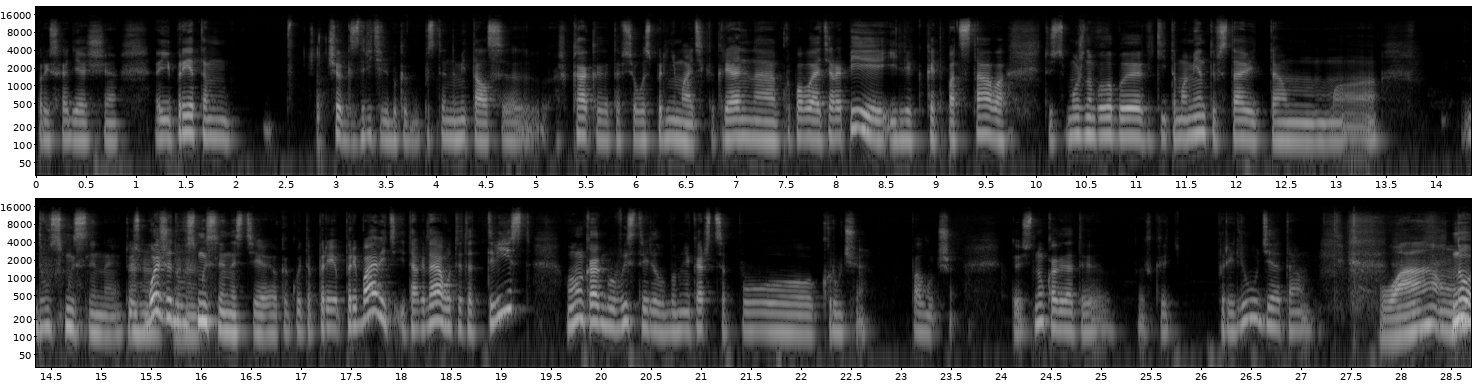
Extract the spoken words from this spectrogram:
происходящее, и при этом человек, зритель бы как бы постоянно метался, как это все воспринимать, как реально групповая терапия или какая-то подстава. То есть можно было бы какие-то моменты вставить там двусмысленные. То есть uh-huh, больше uh-huh. двусмысленности какой-то при, прибавить, и тогда вот этот твист, он как бы выстрелил бы, мне кажется, по круче, получше. То есть, ну, когда ты, так сказать, прелюдия там. Вау. Ну,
